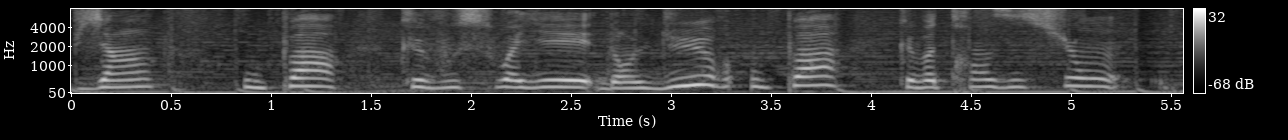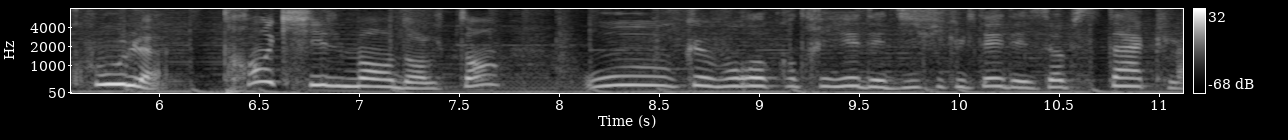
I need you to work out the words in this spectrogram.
bien ou pas, que vous soyez dans le dur ou pas, que votre transition coule tranquillement dans le temps ou que vous rencontriez des difficultés, des obstacles.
